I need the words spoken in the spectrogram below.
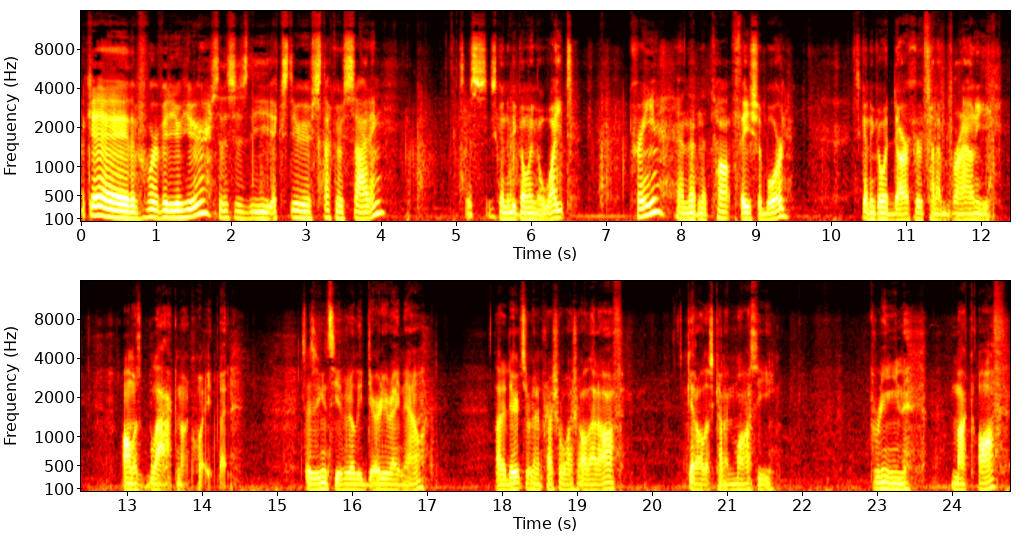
Okay, the before video here. So this is the exterior stucco siding. So this is going to be going a white cream, and then the top fascia board It's going to go a darker kind of browny, almost black, not quite, but so as you can see, it's really dirty right now. A lot of dirt, so we're going to pressure wash all that off. Get all this kind of mossy green muck off.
